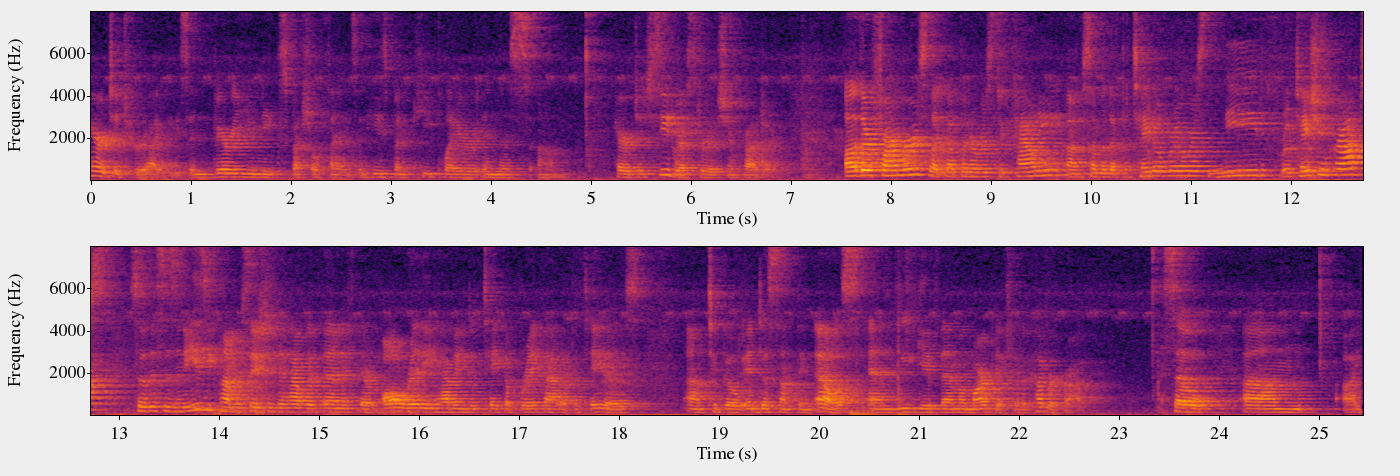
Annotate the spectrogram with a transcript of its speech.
heritage varieties and very unique special things, and he's been a key player in this um, heritage seed restoration project. Other farmers, like up in Aroostook County, um, some of the potato growers need rotation crops so this is an easy conversation to have with them if they're already having to take a break out of potatoes um, to go into something else, and we give them a market for the cover crop. So um, I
